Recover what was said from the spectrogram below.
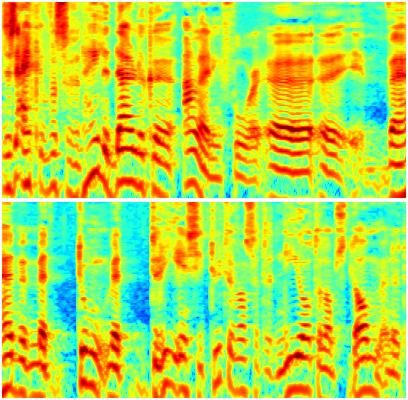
dus eigenlijk was er een hele duidelijke aanleiding voor. Uh, uh, wij hebben met, toen met drie instituten, was het het NIOT in Amsterdam en het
